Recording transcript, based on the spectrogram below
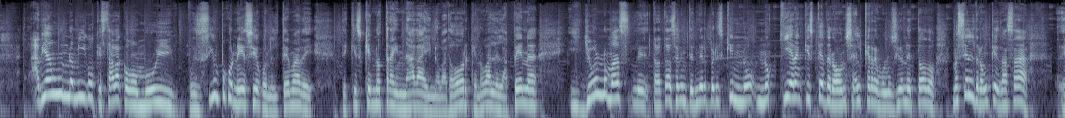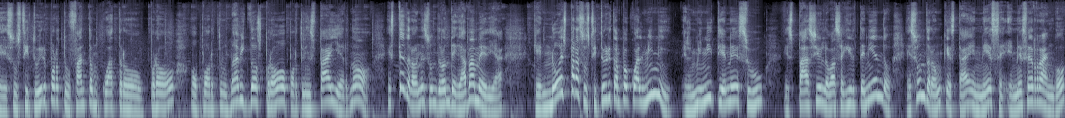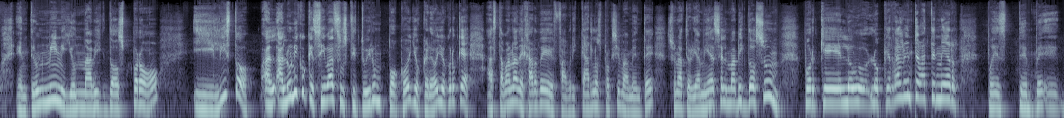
había un amigo que estaba como muy, pues sí, un poco necio con el tema de, de que es que no trae nada innovador, que no vale la pena. Y yo nomás le trataba de hacer entender, pero es que no, no quieran que este dron sea el que revolucione todo. No es el dron que vas a eh, sustituir por tu Phantom 4 Pro o por tu Mavic 2 Pro o por tu Inspire. No, este dron es un dron de gama media que no es para sustituir tampoco al Mini. El Mini tiene su espacio y lo va a seguir teniendo. Es un dron que está en ese, en ese rango entre un Mini y un Mavic 2 Pro y listo. Al, único que sí va a sustituir un poco, yo creo, yo creo que hasta van a dejar de fabricarlos próximamente, es una teoría mía, es el Mavic 2 Zoom, porque lo, que realmente va a tener pues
